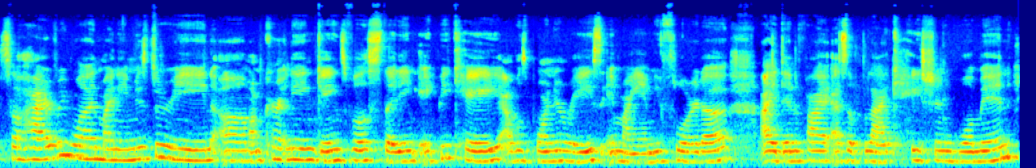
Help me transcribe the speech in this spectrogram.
So, hi everyone, my name is Doreen. Um, I'm currently in Gainesville studying APK. I was born and raised in Miami, Florida. I identify as a black Haitian woman,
